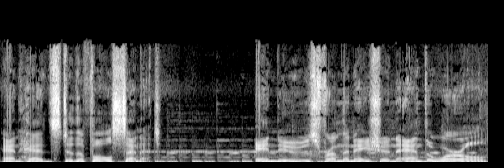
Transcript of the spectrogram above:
and heads to the full Senate. In news from the nation and the world,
